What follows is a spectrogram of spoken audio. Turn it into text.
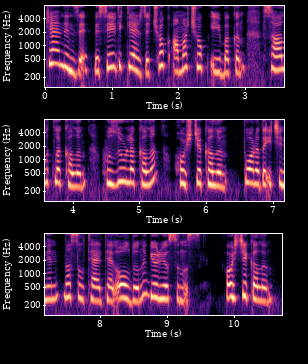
Kendinize ve sevdiklerinize çok ama çok iyi bakın. Sağlıkla kalın, huzurla kalın, hoşça kalın. Bu arada içinin nasıl tel tel olduğunu görüyorsunuz. Hoşçakalın.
